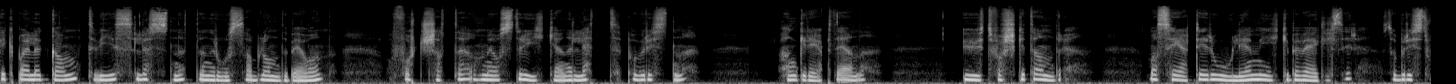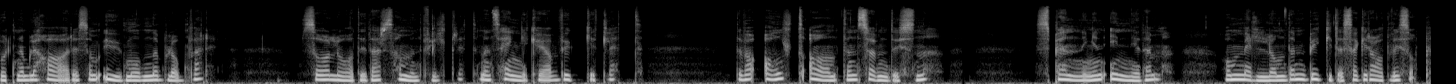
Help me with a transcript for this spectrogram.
fikk på elegant vis løsnet den rosa blonde-bh-en og fortsatte med å stryke henne lett på brystene. Han grep det ene, utforsket det andre, masserte i rolige, myke bevegelser så brystvortene ble harde som umodne blåbær. Så lå de der sammenfiltret mens hengekøya vugget lett. Det var alt annet enn søvndyssende. Spenningen inni dem og mellom dem bygde seg gradvis opp.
